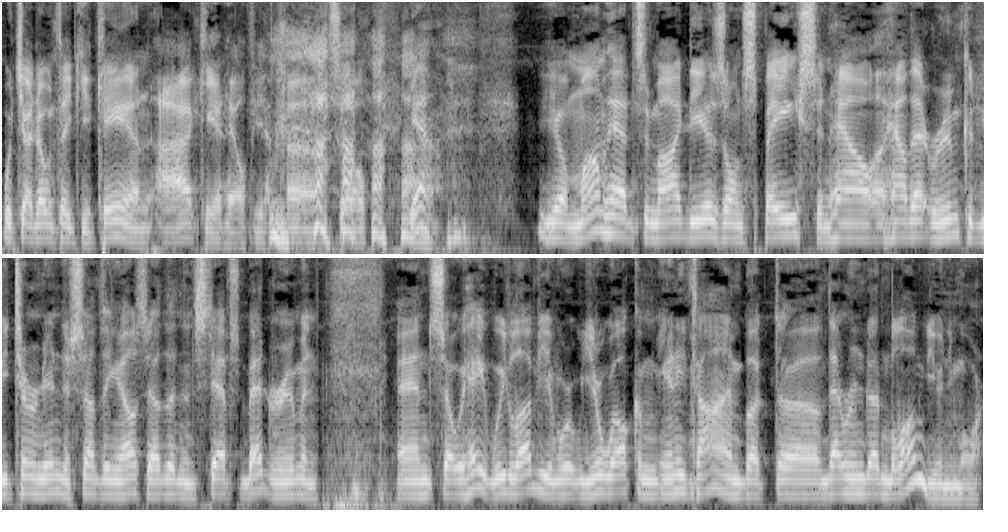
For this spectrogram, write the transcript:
which I don't think you can, I can't help you. Uh, so yeah you know, mom had some ideas on space and how how that room could be turned into something else other than Steph's bedroom, and and so hey, we love you. We're, you're welcome anytime, but uh, that room doesn't belong to you anymore.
